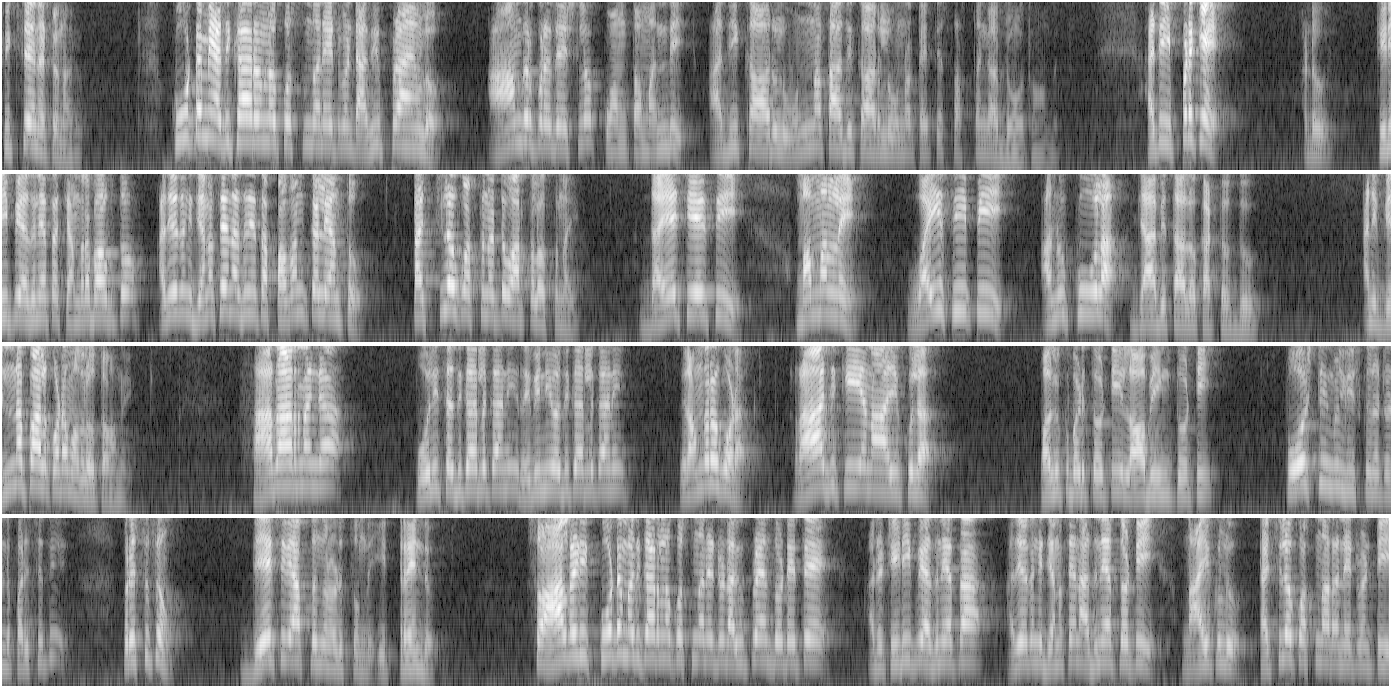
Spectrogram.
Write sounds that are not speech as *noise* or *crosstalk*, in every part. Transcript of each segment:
Fix అయినట్టున్నారు. కూటమి అధికారంలోకి వస్తుందనేటువంటి అభిప్రాయంలో ఆంధ్రప్రదేశ్లో కొంతమంది అధికారులు ఉన్నతాధికారులు ఉన్నట్టయితే స్పష్టంగా అర్థమవుతోంది. అయితే ఇప్పటికే అటు టీడీపీ అధినేత చంద్రబాబుతో అదేవిధంగా జనసేన అధినేత పవన్ కళ్యాణ్తో టచ్లోకి వస్తున్నట్టు వార్తలు వస్తున్నాయి. దయచేసి మమ్మల్ని వైసీపీ అనుకూల జాబితాలో కట్టొద్దు అని విన్నపాలు కూడా మొదలవుతూ ఉన్నాయి సాధారణంగా పోలీస్ అధికారులు కానీ రెవెన్యూ అధికారులు కానీ వీరందరూ కూడా రాజకీయ నాయకుల పలుకుబడితోటి లాబింగ్ తోటి పోస్టింగులు తీసుకున్నటువంటి పరిస్థితి ప్రస్తుతం దేశవ్యాప్తంగా నడుస్తుంది ఈ ట్రెండ్ సో ఆల్రెడీ కూటమి అధికారంలోకి వస్తుందనేటువంటి అభిప్రాయంతో అయితే అటు టీడీపీ అధినేత అదేవిధంగా జనసేన అధినేతతోటి నాయకులు టచ్లోకి వస్తున్నారనేటువంటి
